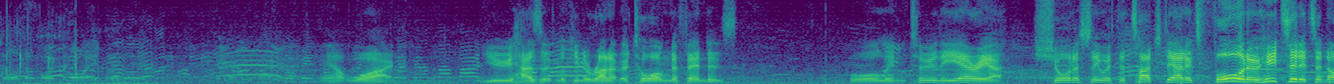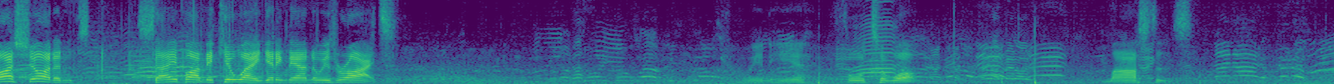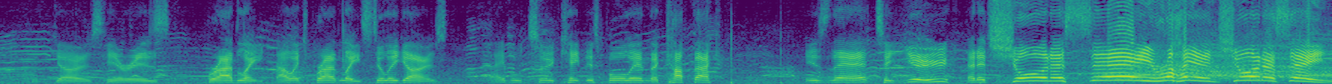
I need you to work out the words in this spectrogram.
Out wide. Yu has it, looking to run at the Toowong defenders. Ball into the area. Shaughnessy with the touchdown. It's Ford who hits it. It's a nice shot and it's saved by McIlwain, getting down to his right. Throw in here for Toowong. Masters. It goes. Here is Bradley. Alex Bradley. Still he goes. Able to keep this ball in. The cutback is there to you. And it's Shaughnessy. Ryan Shaughnessy.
